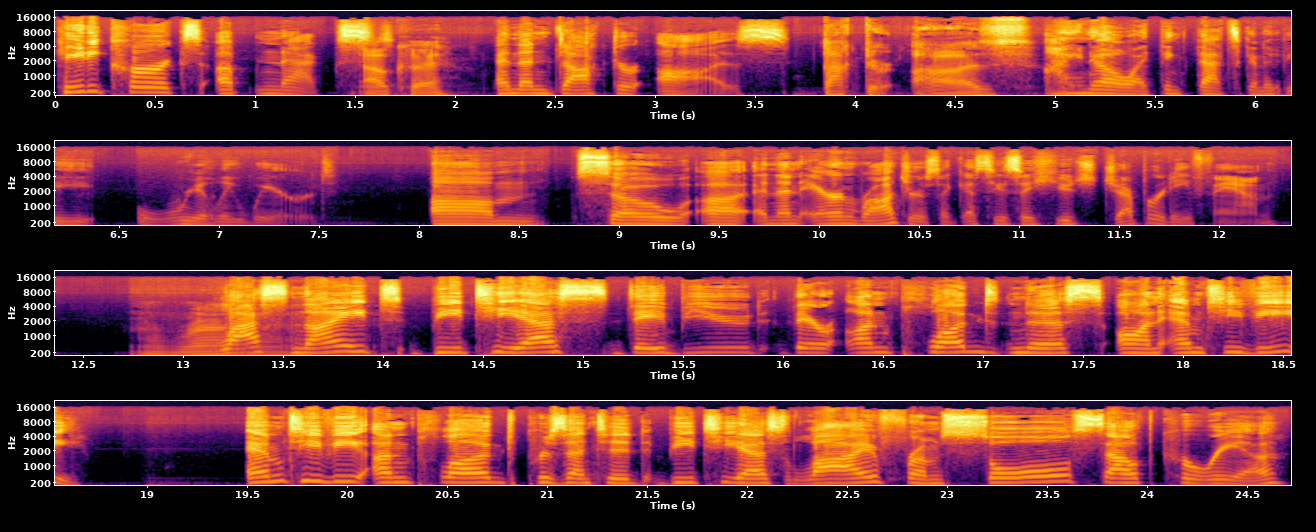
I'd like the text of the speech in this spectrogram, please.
Katie Couric's up next, Okay, and then Doctor Oz. Doctor Oz. I know. I think that's going to be really weird. Um. So, uh, and then Aaron Rodgers. I guess he's a huge Jeopardy fan. Right. Last night, BTS debuted their unpluggedness on MTV. MTV Unplugged presented BTS live from Seoul, South Korea,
